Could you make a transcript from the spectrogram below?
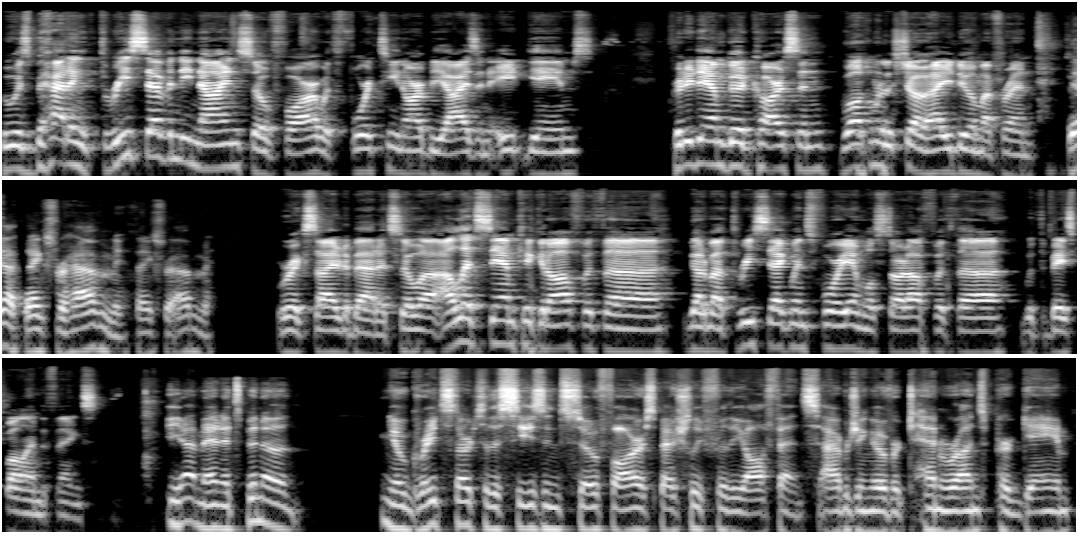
who is batting 379 so far with 14 RBIs in eight games. Pretty damn good, Carson. Welcome to the show. How you doing, my friend? Yeah, thanks for having me. Thanks for having me. We're excited about it. So uh, I'll let Sam kick it off with. Uh, we got about three segments for you, and we'll start off with uh, with the baseball end of things. Yeah, man, it's been a you know great start to the season so far, especially for the offense, averaging over ten runs per game.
